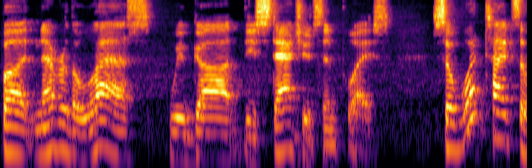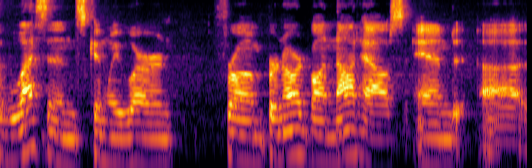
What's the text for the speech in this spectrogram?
but nevertheless, we've got these statutes in place. So, what types of lessons can we learn from Bernard von Nothaus and uh,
